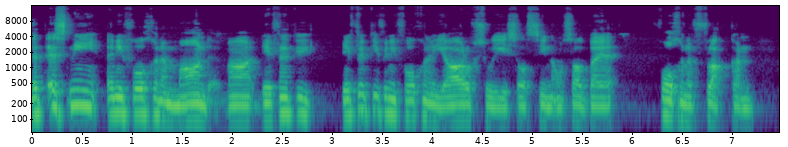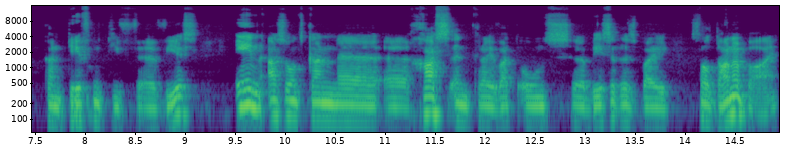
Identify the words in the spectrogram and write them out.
dit is nie in die volgende maande, maar definitief definitief in die volgende jaar of so jy sal sien ons sal by 'n volgende vlak kan kan definitief uh, wees. En as ons kan uh uh gas inkry wat ons uh, besig is by Saldanha Bay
